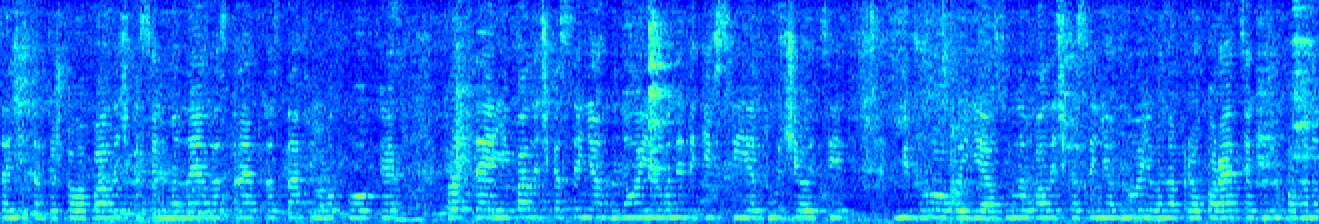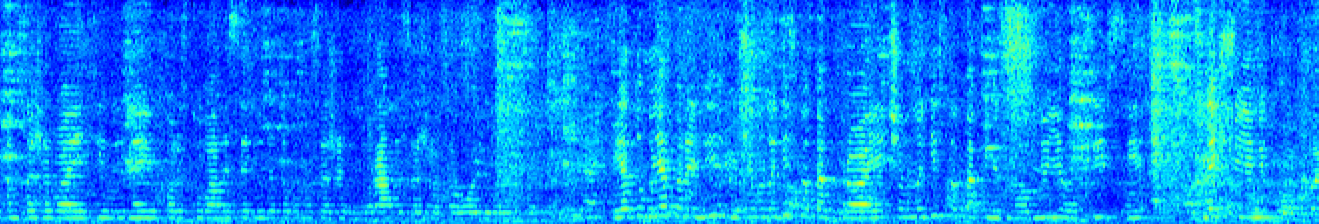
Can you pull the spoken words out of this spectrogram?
самі там кишкова паличка, сальмонела, стрепта, стафілококи, протеї, паличка синьогною, вони такі оці мікроби є, особливо паличка синьогною, вона при операціях дуже погано там заживає тіло, і нею користувалися люди, то воно зажив, рани загоювалися. Я думаю, я перевірю, чи воно дійсно так грає, чи воно дійсно так відновлює оці всі, знищує мікроби.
